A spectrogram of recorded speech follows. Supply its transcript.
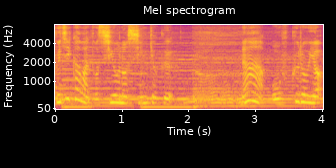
藤川敏夫の新曲「なあおふくろよ」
